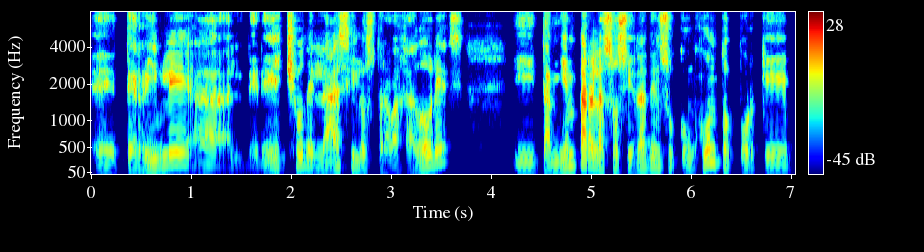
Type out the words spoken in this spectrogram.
eh, terrible al derecho de las y los trabajadores y también para la sociedad en su conjunto, porque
